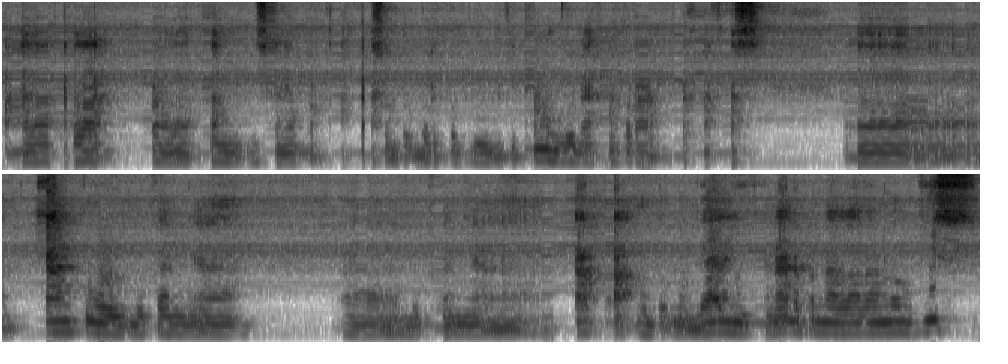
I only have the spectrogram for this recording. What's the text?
alat-alat peralatan misalnya perkakas untuk berkebun kita menggunakan perkakas uh, cangkul bukannya uh, bukannya kapak untuk menggali karena ada penalaran logis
